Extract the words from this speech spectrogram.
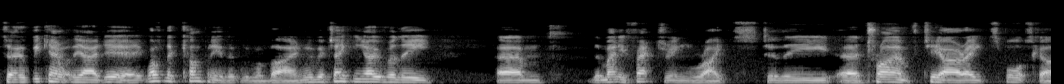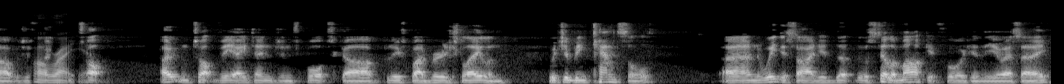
So we came up with the idea. It wasn't a company that we were buying. We were taking over the um, the manufacturing rights to the uh, Triumph TR8 sports car, which is oh, right, top yeah. open top V8 engine sports car produced by British Leyland, which had been cancelled. And we decided that there was still a market for it in the USA,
